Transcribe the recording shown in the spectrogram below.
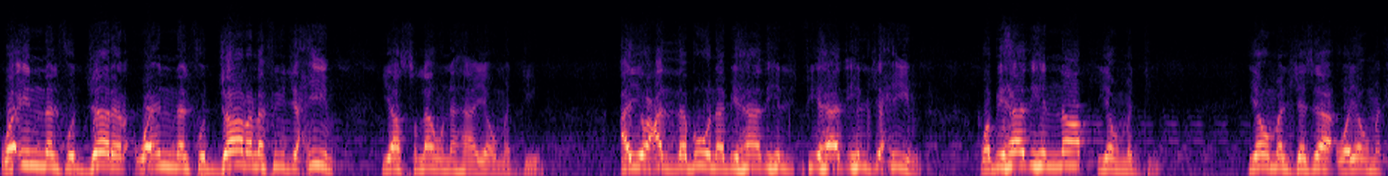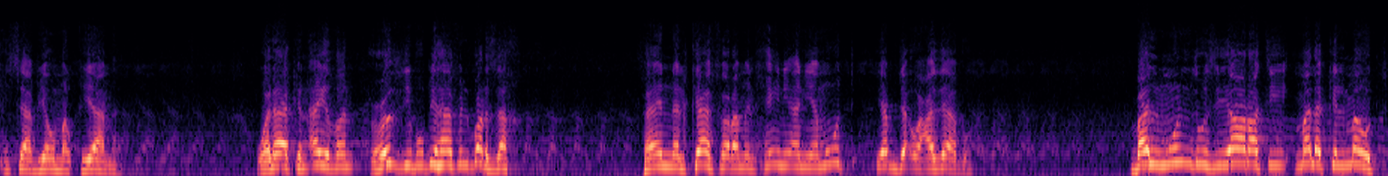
وإن الفجار, وإن الفجار لفي جحيم. يصلونها يوم الدين. أي يعذبون بهذه في هذه الجحيم وبهذه النار يوم الدين يوم الجزاء ويوم الحساب يوم القيامة. ولكن أيضا عذبوا بها في البرزخ فإن الكافر من حين أن يموت يبدأ عذابه. بل منذ زيارة ملك الموت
